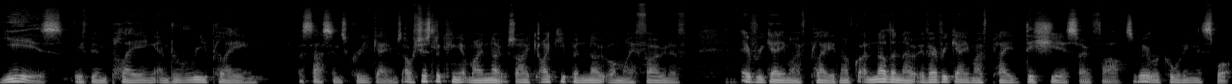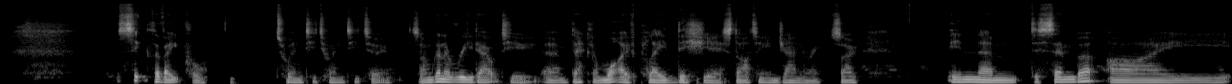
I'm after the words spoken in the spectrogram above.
years we've been playing and replaying assassin's creed games i was just looking at my notes i, I keep a note on my phone of every game i've played and i've got another note of every game i've played this year so far so we're recording this what 6th of april 2022. So I'm going to read out to you, um, Declan, what I've played this year, starting in January. So in um, December, I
